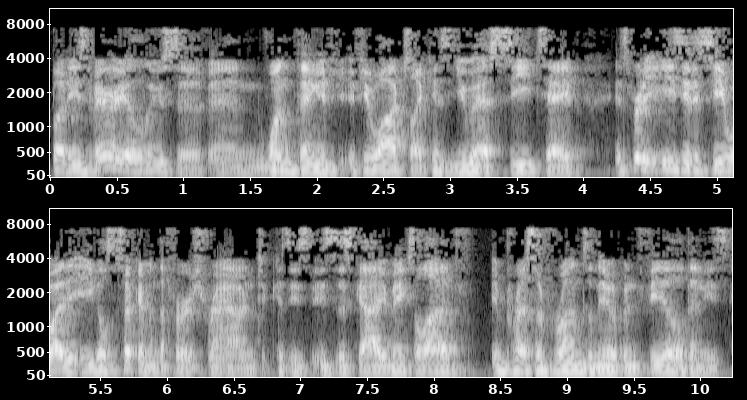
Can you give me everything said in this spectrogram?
but he's very elusive. And one thing, if, if you watch like his USC tape, it's pretty easy to see why the Eagles took him in the first round because he's, he's this guy who makes a lot of impressive runs in the open field and he's,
